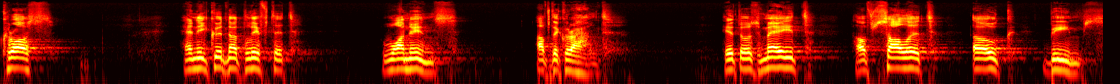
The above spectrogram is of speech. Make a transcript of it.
cross, and he could not lift it one inch of the ground. It was made of solid oak beams.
